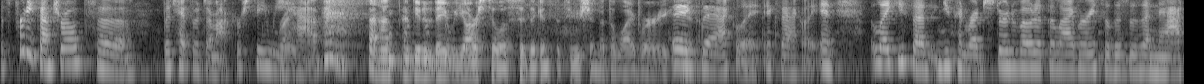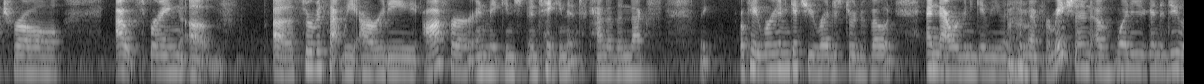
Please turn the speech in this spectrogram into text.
it's pretty central to the type of democracy we right. have. at, at, the end of the day, we are still a civic institution at the library. Exactly, you know. exactly. And like you said, you can register to vote at the library, so this is a natural outspring of a service that we already offer and making and taking it to kind of the next like okay we're going to get you registered to vote and now we're going to give you mm-hmm. some information of what are you going to do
